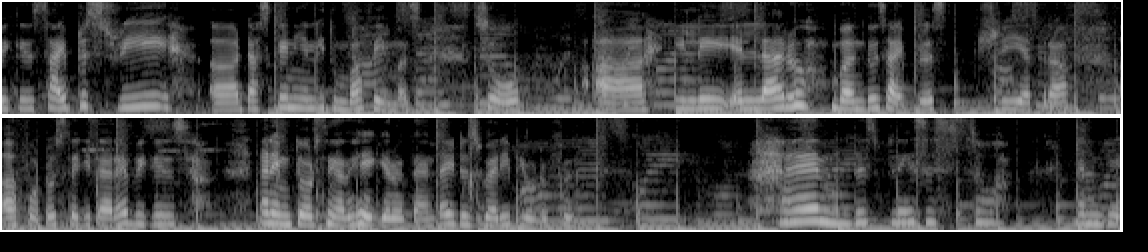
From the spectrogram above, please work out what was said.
ಬಿಕಾಸ್ ಸೈಪ್ರಸ್ ಟ್ರೀ ಟಸ್ಕನಿಯಲ್ಲಿ ತುಂಬ ಫೇಮಸ್ ಸೊ ಇಲ್ಲಿ ಎಲ್ಲರೂ ಬಂದು ಸೈಪ್ರಸ್ ಟ್ರೀ ಹತ್ರ ಫೋಟೋಸ್ ತೆಗಿತಾರೆ ಬಿಕಾಸ್ ನಾನು ನಿಮ್ಗೆ ತೋರಿಸ್ತೀನಿ ಅದು ಹೇಗಿರುತ್ತೆ ಅಂತ. It is very beautiful and this place is so ನನಗೆ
